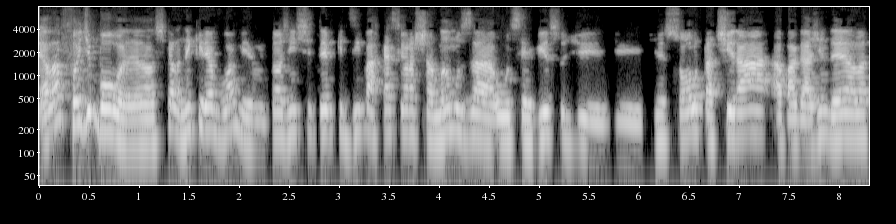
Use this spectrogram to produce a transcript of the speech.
ela foi de boa, eu acho que ela nem queria voar mesmo. Então a gente teve que desembarcar, a senhora chamamos a, o serviço de, de, de solo para tirar a bagagem dela,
